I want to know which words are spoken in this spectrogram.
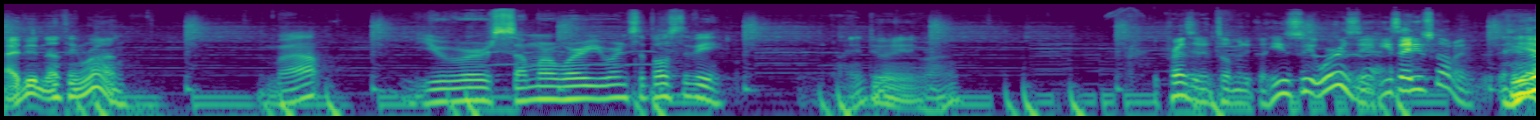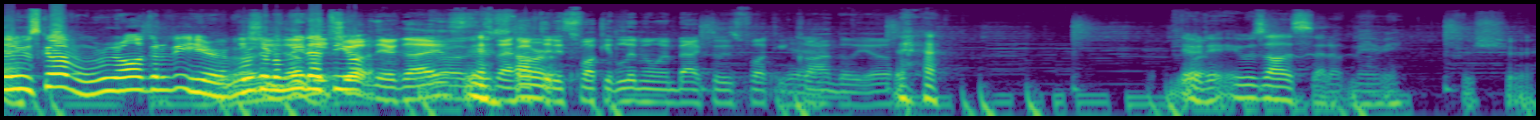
I did nothing wrong. Well, you were somewhere where you weren't supposed to be. I didn't do anything wrong. The president told me to come. He's where is he? He said he's coming. He said he was coming. We're all gonna be here. We're gonna meet meet at you up there, guys. Yeah. I hopped in his fucking limo and back to his fucking Yeah. condo, yo. Dude, it, it was all a setup, maybe. For sure.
